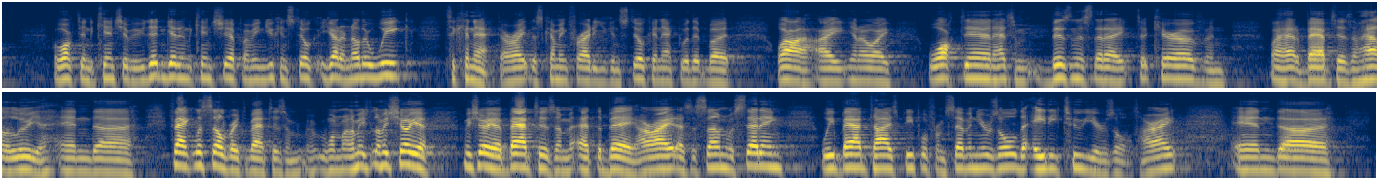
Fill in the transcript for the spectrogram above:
I walked into kinship. If you didn't get into kinship, I mean, you can still, you got another week to connect, all right? This coming Friday, you can still connect with it. But, wow, I, you know, I, walked in, had some business that I took care of, and well, I had a baptism. Hallelujah! And uh, in fact, let's celebrate the baptism. One more. Let me let me show you. Let me show you a baptism at the bay. All right, as the sun was setting, we baptized people from seven years old to 82 years old. All right, and uh,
